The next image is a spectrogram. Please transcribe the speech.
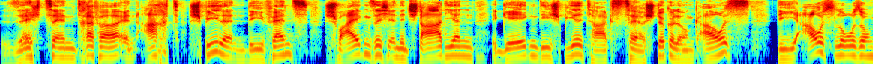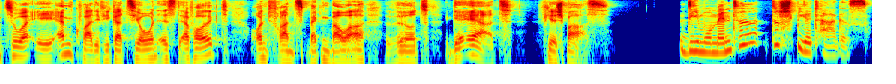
16 Treffer in 8 Spielen. Die Fans schweigen sich in den Stadien gegen die Spieltagszerstückelung aus. Die Auslosung zur EM-Qualifikation ist erfolgt und Franz Beckenbauer wird geehrt. Viel Spaß. Die Momente des Spieltages.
